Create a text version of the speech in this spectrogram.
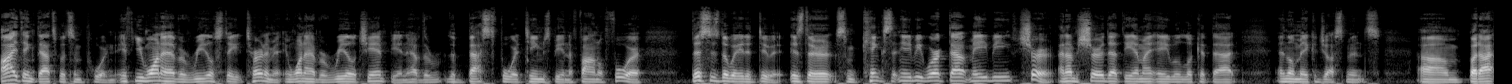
I think that's what's important. If you want to have a real state tournament and want to have a real champion, have the the best four teams be in the final four, this is the way to do it. Is there some kinks that need to be worked out? Maybe, sure. And I'm sure that the MIA will look at that and they'll make adjustments. Um, but I,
